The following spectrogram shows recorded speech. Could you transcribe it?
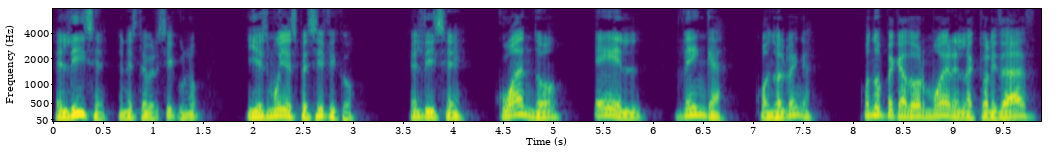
Él dice en este versículo, y es muy específico. Él dice, cuando Él venga, cuando Él venga. Cuando un pecador muere en la actualidad,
